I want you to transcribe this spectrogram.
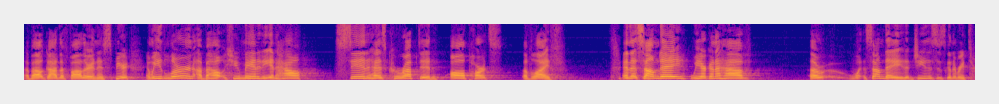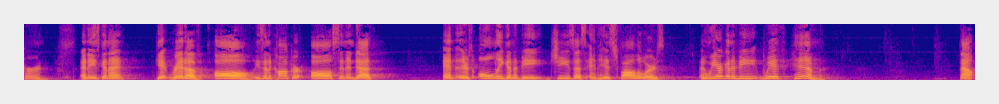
about God the Father and His Spirit. And we learn about humanity and how sin has corrupted all parts of life. And that someday we are going to have uh, someday that Jesus is going to return and he's going to get rid of all, he's going to conquer all sin and death. And there's only going to be Jesus and his followers. And we are going to be with him. Now,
